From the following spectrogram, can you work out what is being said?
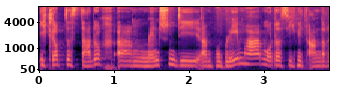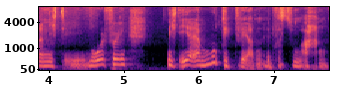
Ich glaube, dass dadurch ähm, Menschen, die ein Problem haben oder sich mit anderen nicht wohlfühlen, nicht eher ermutigt werden, etwas zu machen.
